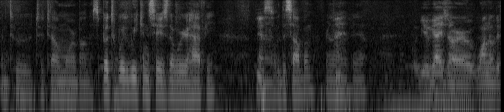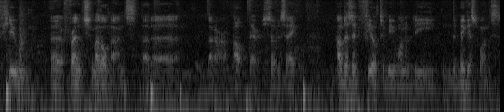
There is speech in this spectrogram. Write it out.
and to, to tell more about this. But what we can say is that we're happy yes. uh, with this album. Really happy, yeah. You guys are one of the few uh, French metal bands that uh, that are out there, so to say. How does it feel to be one of the the biggest ones?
